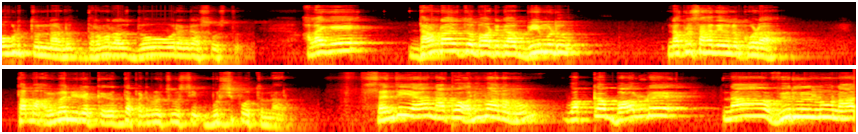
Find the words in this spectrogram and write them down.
పొగుడుతున్నాడు ధర్మరాజు దూరంగా చూస్తూ. అలాగే ధర్మరాజుతో పాటుగా భీముడు నకుల సహదేవులు కూడా తమ అభిమన్యుడి యొక్క యుద్ధ పటిమను చూసి మురిసిపోతున్నారు. సంజయ నాకు అనుమానము ఒక్క బాలుడే నా వీరులను నా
